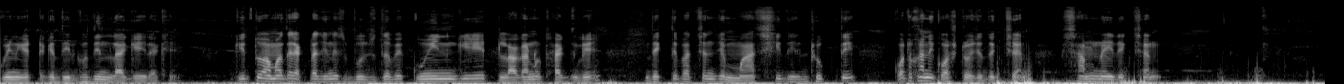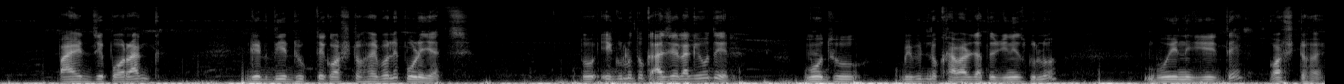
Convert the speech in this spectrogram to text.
কুইন গেটটাকে দীর্ঘদিন লাগিয়ে রাখে। কিন্তু আমাদের একটা জিনিস বুঝতে হবে কুইন গেট লাগানো থাকলে দেখতে পাচ্ছেন যে মাছিদের ঢুকতে কতখানি কষ্ট হয়েছে। দেখছেন, সামনেই দেখছেন পায়ের যে পরাগ, গেট দিয়ে ঢুকতে কষ্ট হয় বলে পড়ে যাচ্ছে। তো এগুলো তো কাজে লাগে ওদের। মধু, বিভিন্ন খাবার জাতীয় জিনিসগুলো বয়ে নিয়ে যেতে কষ্ট হয়।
